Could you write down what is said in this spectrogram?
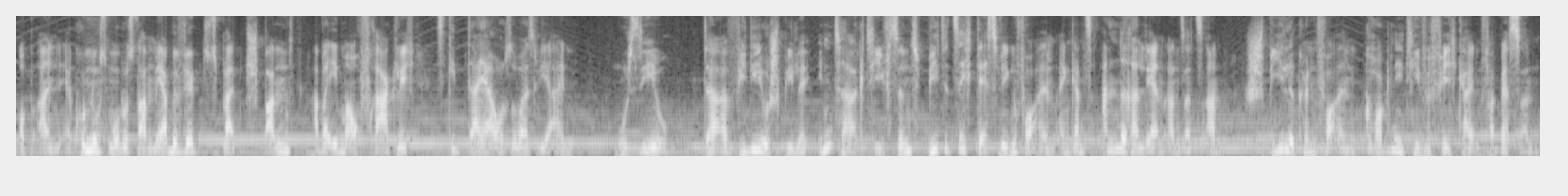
Ob ein Erkundungsmodus da mehr bewirkt, das bleibt spannend, aber eben auch fraglich. Es gibt da ja auch sowas wie ein Museum. Da Videospiele interaktiv sind, bietet sich deswegen vor allem ein ganz anderer Lernansatz an. Spiele können vor allem kognitive Fähigkeiten verbessern,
